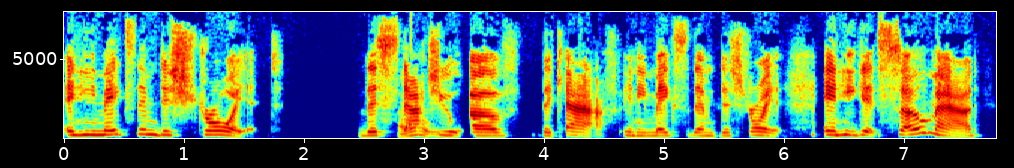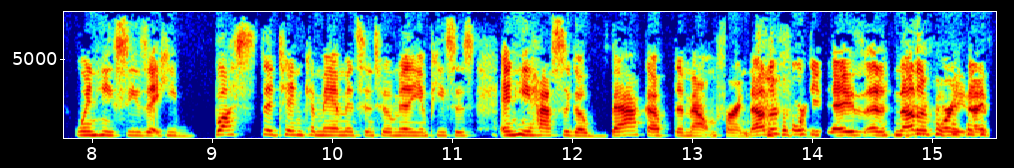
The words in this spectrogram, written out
And he makes them destroy it, this oh. statue of the calf, and he makes them destroy it. And he gets so mad when he sees it, he busts the Ten Commandments into a million pieces and he has to go back up the mountain for another 40 days and another 40 nights.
